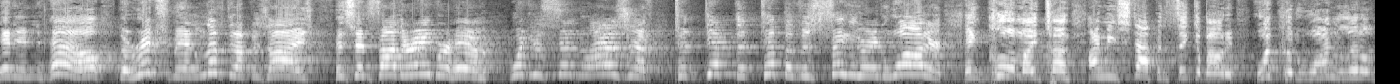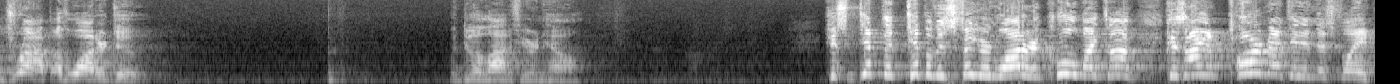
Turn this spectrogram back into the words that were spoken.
And in hell, the rich man lifted up his eyes and said, Father Abraham, would you send Lazarus to dip the tip of his finger in water and cool my tongue? I mean, stop and think about it. What could one little drop of water do? Would do a lot if you're in hell. Just dip the tip of his finger in water and cool my tongue, because I am tormented in this flame.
